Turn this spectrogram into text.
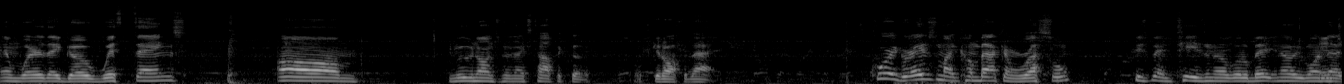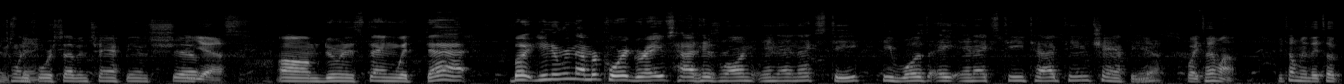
and where they go with things. Um, moving on to the next topic though. Let's get off of that. Corey Graves might come back and wrestle. He's been teasing it a little bit. You know, he won that 24/7 championship Yes. um, doing his thing with that. But you know, remember Corey Graves had his run in NXT. He was a NXT Tag Team Champion. Yes. Wait, tell me out. You tell me they took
